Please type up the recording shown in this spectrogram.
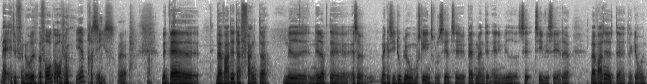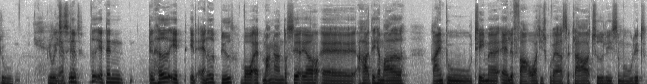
hvad er det for noget? Hvad foregår der? Ja, præcis. Ja. Men hvad, hvad var det, der fangede dig med netop det? Altså, man kan sige, du blev måske introduceret til Batman, den animerede se- tv-serie der. Hvad var det, der, der gjorde, at du blev interesseret? Ja, det ved jeg, den, den havde et, et andet bid, hvor at mange andre serier øh, har det her meget regnbue-tema, alle farver, de skulle være så klare og tydelige som muligt.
